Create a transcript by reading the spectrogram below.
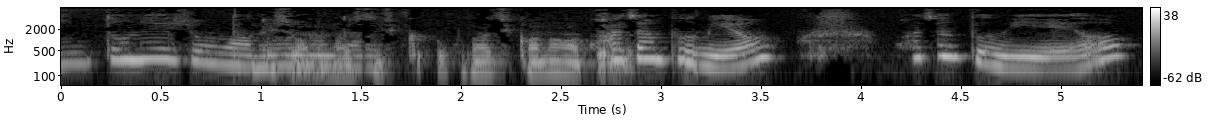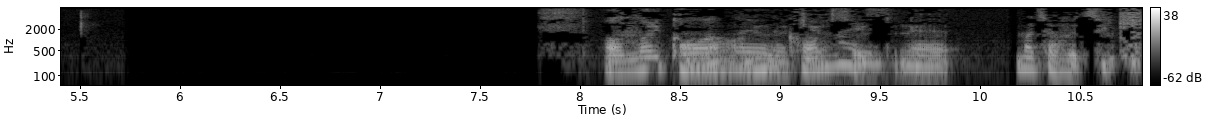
イントネーションイントはどネーションうなんだろう同じく同じかなと思って。 화장품이요? 화장품이에요? あんまり変わんないような気変わんないがするですね。 まあじゃあ普通に聞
